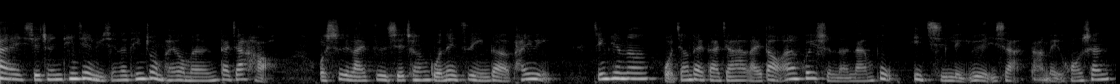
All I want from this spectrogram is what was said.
嗨，携程听见旅行的听众朋友们，大家好，我是来自携程国内自营的潘韵。今天呢，我将带大家来到安徽省的南部，一起领略一下大美黄山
